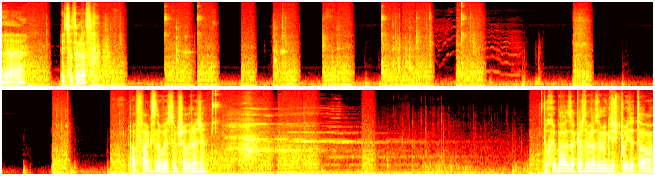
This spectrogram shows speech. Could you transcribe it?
Eee. I co teraz? O fuck, znowu jestem przy obrazie. Tu chyba za każdym razem jak gdzieś pójdę to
